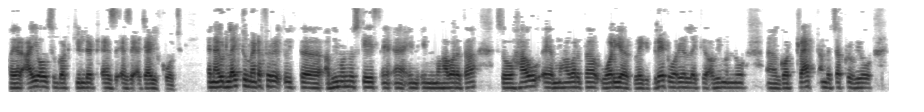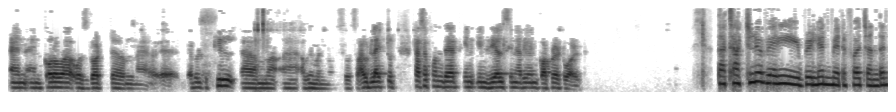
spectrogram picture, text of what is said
where I also got killed as as an agile coach and I would like to metaphor it with uh, Abhimanyu's case uh, uh, in, in Mahabharata. So how a Mahabharata warrior, like a great warrior like Abhimanyu uh, got trapped under Chakravyuh and, and Kaurava was got um, uh, able to kill um, uh, Abhimannu. So, so I would like to touch upon that in, in real scenario in corporate world. That's actually a very brilliant metaphor, Chandan.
